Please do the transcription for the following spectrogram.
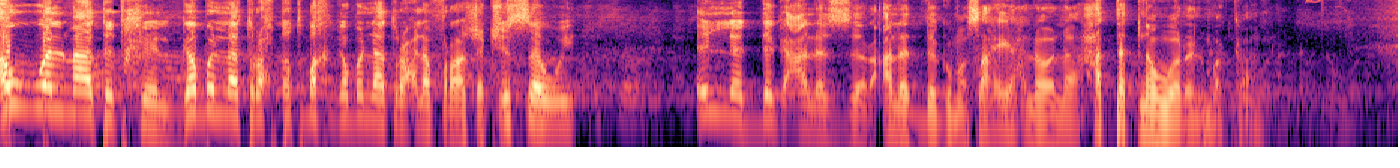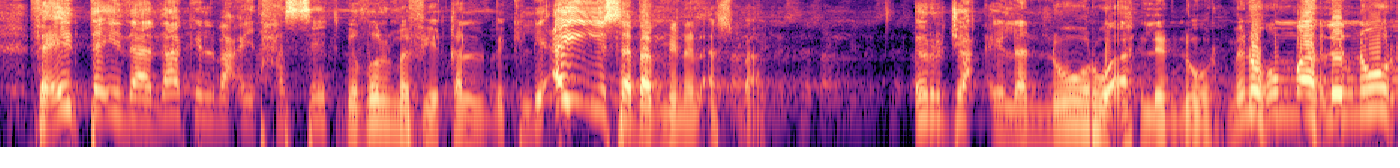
أول ما تدخل قبل لا تروح تطبخ قبل لا تروح لفراشك شو تسوي؟ إلا تدق على الزر على الدقمة صحيح لو لا حتى تنور المكان. فأنت إذا ذاك البعيد حسيت بظلمه في قلبك لأي سبب من الأسباب. ارجع إلى النور وأهل النور. من هم أهل النور؟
